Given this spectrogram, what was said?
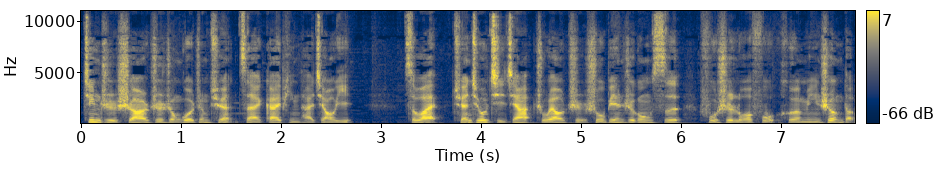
禁止十二只中国证券在该平台交易。此外，全球几家主要指数编制公司富时罗富和民盛等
